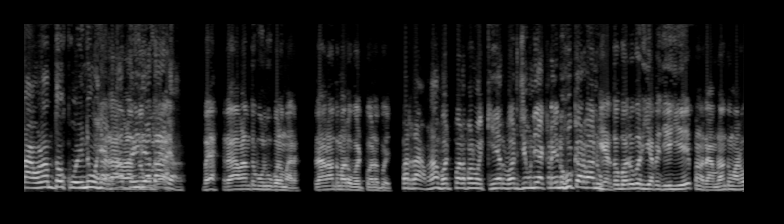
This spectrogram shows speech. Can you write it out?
રાવણામ તો કોઈનું જ નહીં દેતા રહ્યા. ભાઈ રાવણામ તો બોલવું પડે મારે. રાવણા તો મારો વટ પડે ભાઈ. પણ રાવણા વટ પડે પણ ઘેર વટ જીવની એકડે શું કરવાનું? ઘેર તો બરોબર આપણે જે છીએ પણ રામણામ તો મારો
